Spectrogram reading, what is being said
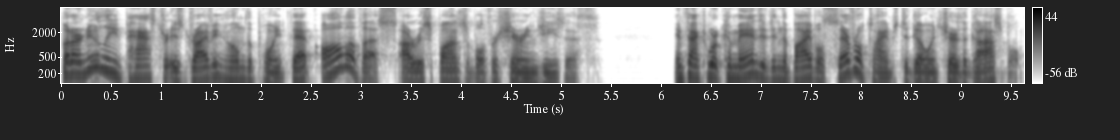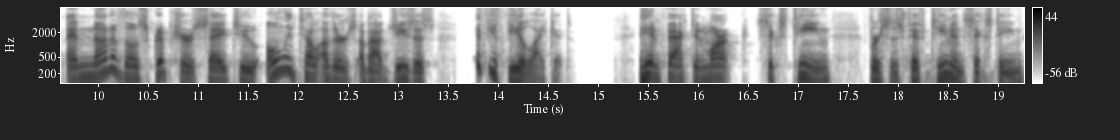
But our new lead pastor is driving home the point that all of us are responsible for sharing Jesus. In fact, we're commanded in the Bible several times to go and share the gospel, and none of those scriptures say to only tell others about Jesus if you feel like it. In fact, in Mark 16, verses 15 and 16,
